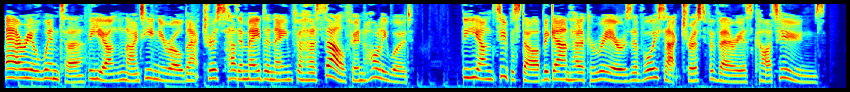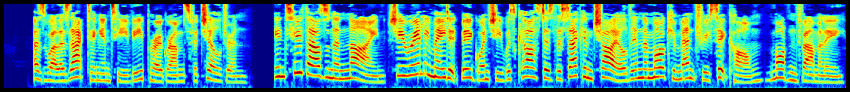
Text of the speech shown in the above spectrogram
Ariel Winter, the young 19-year-old actress has made a name for herself in Hollywood. The young superstar began her career as a voice actress for various cartoons, as well as acting in TV programs for children. In 2009, she really made it big when she was cast as the second child in the mockumentary sitcom, Modern Family.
